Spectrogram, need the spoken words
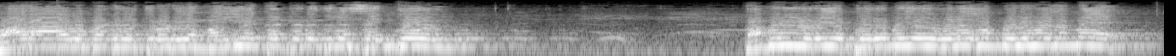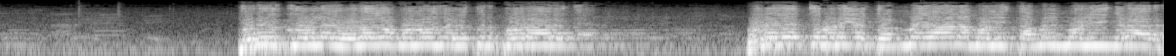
பாராளுமன்றத்தினுடைய மைய கட்டிடத்தில் செங்கோல் தமிழுடைய பெருமையை உலகம் முழுவதுமே திருக்குறளை உலகம் முழுவதும் எடுத்துட்டு போறாருங்க. உலகத்தினுடைய தொன்மையான மொழி தமிழ் மொழிங்கிறார்.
